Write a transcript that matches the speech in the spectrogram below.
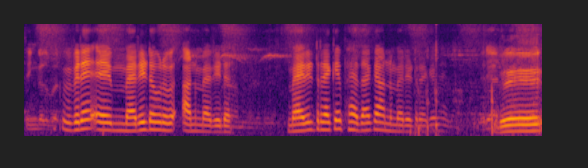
ਸਿੰਗਲ ਵੀਰੇ ਮੈਰਿਡ ਔਰ ਅਨਮੈਰਿਡ ਮੈਰਿਡ ਰਹਿ ਕੇ ਫਾਇਦਾ ਕਿ ਅਨਮੈਰਿਡ ਰਹਿ ਕੇ ਫਾਇਦਾ? ਵੀਰੇ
